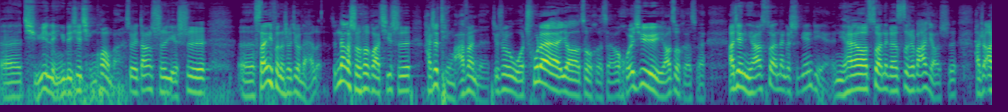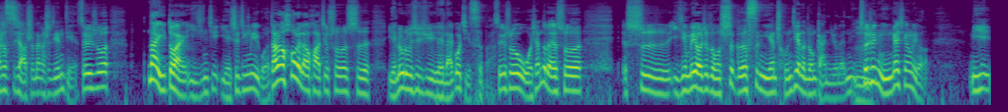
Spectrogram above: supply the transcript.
呃体育领域的一些情况吧。所以当时也是呃三月份的时候就来了。那个时候的话，其实还是挺麻烦的，就是我出来要做核酸，我回去也要做核酸，而且你还要算那个时间点，你还要算那个四十八小时还是二十四小时那个时间点。所以说那一段已经经也是经历过。当然后来的话，就说是也陆陆续续也来过几次吧。所以说我相对来说是已经没有这种事隔四年重建的这种感觉了。你所以说你应该先聊。你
